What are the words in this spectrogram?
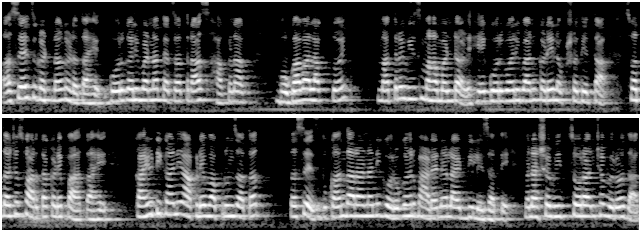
असेच घटना घडत आहेत. गोरगरिबांना त्याचा त्रास हाकणाक भोगावा लागतोय. मात्र वीज महामंडळ हे गोरगरिबांकडे लक्ष देता स्वतःच्या स्वार्थाकडे पाहत आहे. काही ठिकाणी आकडे वापरून जातात. तसेच दुकानदारांना आणि घरोघर भाड्याने लाइट दिली जाते. पण अशा वीज चोरांच्या विरोधात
